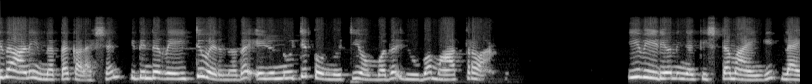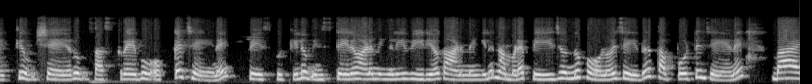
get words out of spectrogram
ഇതാണ് ഇന്നത്തെ കളക്ഷൻ ഇതിന്റെ റേറ്റ് വരുന്നത് എഴുന്നൂറ്റി തൊണ്ണൂറ്റി ഒമ്പത് രൂപ മാത്രമാണ്. ഈ വീഡിയോ നിങ്ങൾക്ക് ഇഷ്ടമായെങ്കിൽ ലൈക്കും ഷെയറും സബ്സ്ക്രൈബും ഒക്കെ ചെയ്യണേ. ഫേസ്ബുക്കിലും ഇൻസ്റ്റയിലും ആണ് നിങ്ങൾ ഈ വീഡിയോ കാണുന്നെങ്കിൽ നമ്മുടെ പേജ് ഒന്ന് ഫോളോ ചെയ്ത് സപ്പോർട്ടും ചെയ്യണേ. ബൈ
